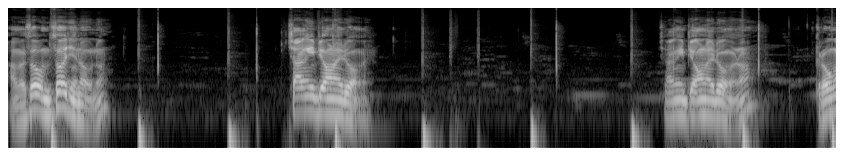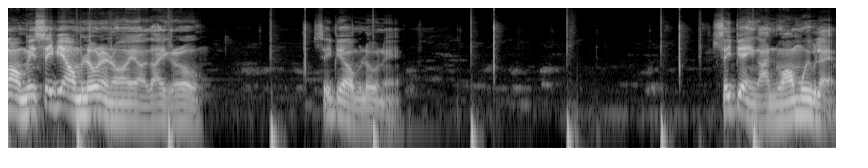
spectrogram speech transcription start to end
အမစောမစောကျင်တော့ဘူးနော်ချာငင်းပြောင်းလိုက်တော့မယ်ချာငင်းပြောင်းလိုက်တော့မယ်နော်ကရုံးကောင်မင်းစိတ်ပြအောင်မလုပ်နဲ့တော့ရောဒါကြီးကရုံးစိတ်ပြအောင်မလုပ်နဲ့ စိတ်ပြရင်ကနွားမွေးပလိုက်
